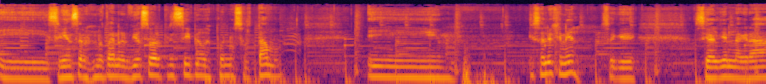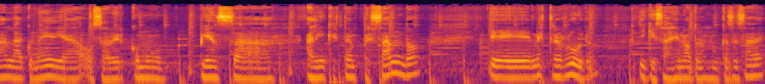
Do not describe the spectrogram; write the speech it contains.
Y si bien se nos nota nervioso al principio, después nos soltamos. Y, salió genial. Así que si a alguien le agrada la comedia o saber cómo piensa alguien que está empezando eh, en este rubro, y quizás en otros nunca se sabe,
